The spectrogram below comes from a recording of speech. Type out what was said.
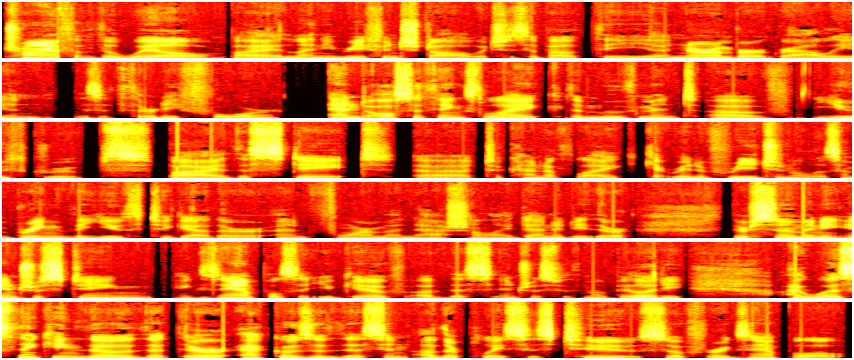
Triumph of the Will by Leni Riefenstahl, which is about the uh, Nuremberg rally in, is it 34? And also things like the movement of youth groups by the state uh, to kind of like get rid of regionalism, bring the youth together, and form a national identity. There, are so many interesting examples that you give of this interest with mobility. I was thinking though that there are echoes of this in other places too. So, for example,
